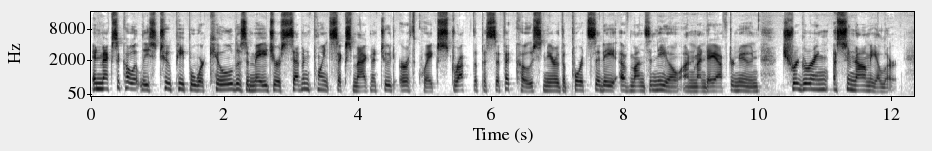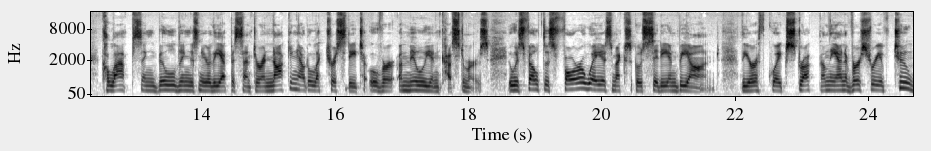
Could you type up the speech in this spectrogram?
In Mexico, at least two people were killed as a major 7.6 magnitude earthquake struck the Pacific coast near the port city of Manzanillo on Monday afternoon, triggering a tsunami alert collapsing buildings near the epicenter and knocking out electricity to over a million customers. It was felt as far away as Mexico City and beyond. The earthquake struck on the anniversary of two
